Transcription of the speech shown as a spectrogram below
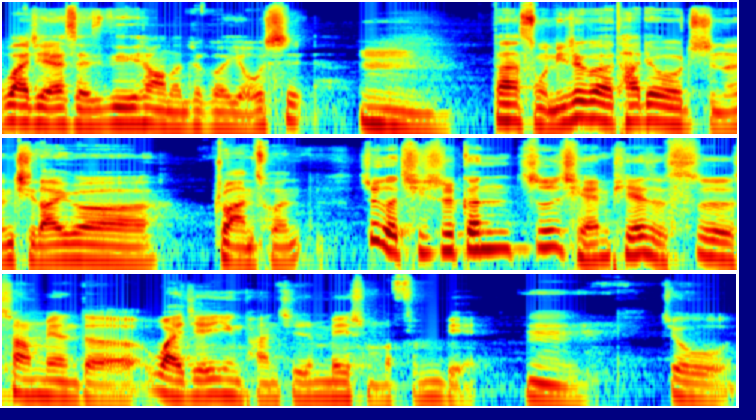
外接 SSD 上的这个游戏。嗯，但索尼这个它就只能起到一个转存。这个其实跟之前 PS 四上面的外接硬盘其实没什么分别。嗯，就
